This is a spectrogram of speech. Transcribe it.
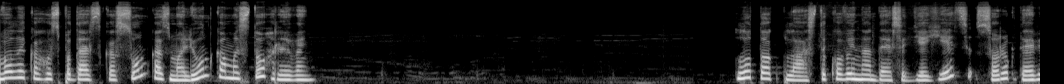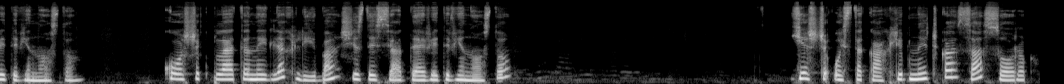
Велика господарська сумка з малюнками 100 гривень. Лоток пластиковий на 10 яєць 49,90. Кошик плетений для хліба 69,90. Є ще ось така хлібничка за 40.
